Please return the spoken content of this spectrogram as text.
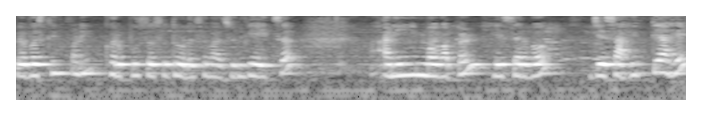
व्यवस्थितपणे खरपूस असं थोडंसं भाजून घ्यायचं. आणि मग आपण हे सर्व जे साहित्य आहे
